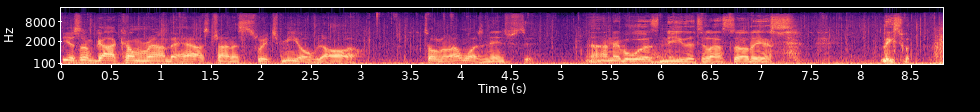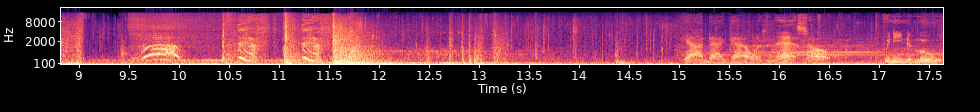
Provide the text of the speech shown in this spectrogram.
Here's some guy come around the house trying to switch me over to oil. Told him I wasn't interested. I never was neither till I saw this. At least... what- God, that guy was an asshole. We need to move.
